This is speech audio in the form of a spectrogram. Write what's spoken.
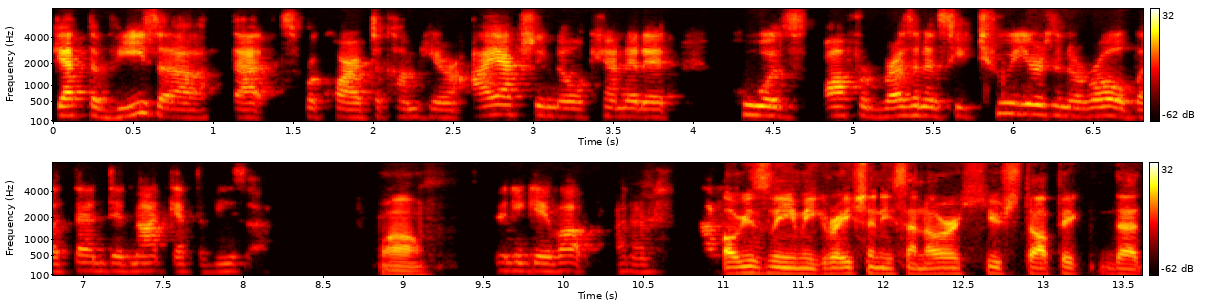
get the visa that's required to come here. I actually know a candidate who was offered residency two years in a row, but then did not get the visa. Wow. And he gave up. Obviously, immigration is another huge topic that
